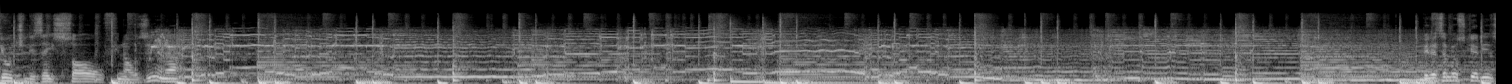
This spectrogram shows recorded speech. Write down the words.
Aqui eu utilizei só o finalzinho, né? Beleza, meus queridos?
